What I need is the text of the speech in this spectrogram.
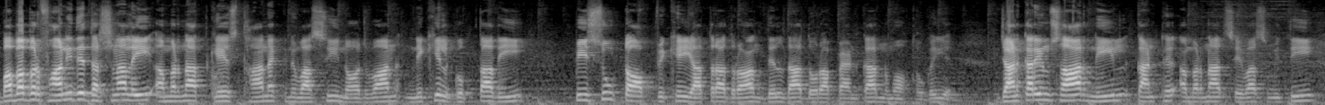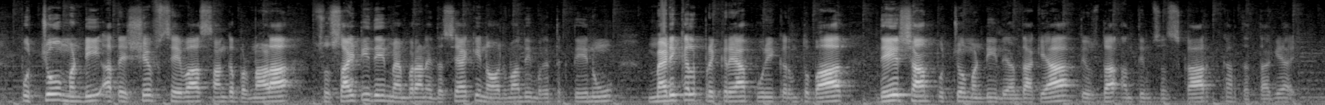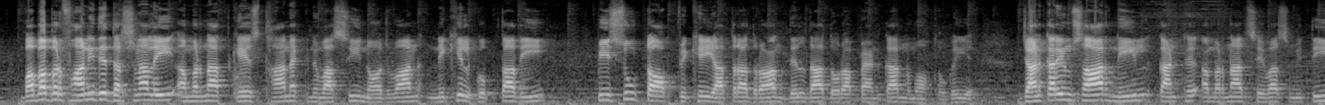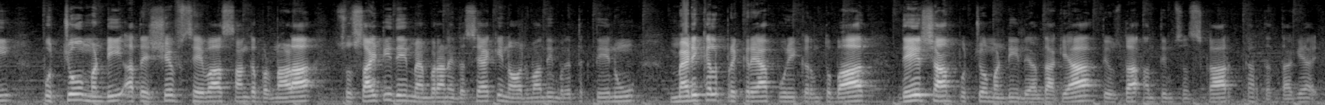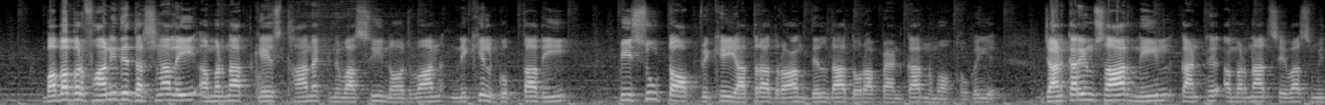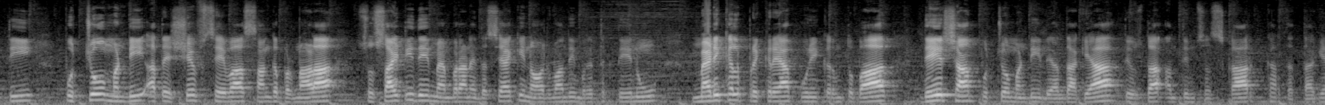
ਬਾਬਾ ਬਰਫਾਨੀ ਦੇ ਦਰਸ਼ਨਾਂ ਲਈ ਅਮਰਨਾਥ ਕੇ ਸਥਾਨਕ ਨਿਵਾਸੀ ਨੌਜਵਾਨ ਨikhil ਗੁਪਤਾ ਦੀ ਪੀਸੂ ਟਾਪ ਵਿਖੇ ਯਾਤਰਾ ਦੌਰਾਨ ਦਿਲ ਦਾ ਦੌਰਾ ਪੈਣ ਕਾਰਨ ਮੌਤ ਹੋ ਗਈ ਹੈ। ਜਾਣਕਾਰੀ ਅਨੁਸਾਰ ਨੀਲ ਕੰਠ ਅਮਰਨਾਥ ਸੇਵਾ ਸਮਿਤੀ, ਪੁੱਚੋ ਮੰਡੀ ਅਤੇ ਸ਼ਿਵ ਸੇਵਾ ਸੰਘ ਬਰਨਾਲਾ ਸੁਸਾਇਟੀ ਦੇ ਮੈਂਬਰਾਂ ਨੇ ਦੱਸਿਆ ਕਿ ਨੌਜਵਾਨ ਦੀ ਮ੍ਰਿਤਕ ਦੇਹ ਨੂੰ ਮੈਡੀਕਲ ਪ੍ਰਕਿਰਿਆ ਪੂਰੀ ਕਰਨ ਤੋਂ ਬਾਅਦ ਦੇਰ ਸ਼ਾਮ ਪੁੱਚੋ ਮੰਡੀ ਲਿਆਂਦਾ ਗਿਆ ਤੇ ਉਸ ਦਾ ਅੰਤਿਮ ਸੰਸਕਾਰ ਕਰ ਦਿੱਤਾ ਗਿਆ ਹੈ। ਬਾਬਾ ਬਰਫਾਨੀ ਦੇ ਦਰਸ਼ਨਾਂ ਲਈ ਅਮਰਨਾਥ ਕੇ ਸਥਾਨਕ ਨਿਵਾਸੀ ਨੌਜਵਾਨ ਨikhil ਗੁਪਤਾ ਦੀ ਪੀਸੂ ਟਾਪ ਵਿਖੇ ਯਾਤਰਾ ਦੌਰਾਨ ਦਿਲ ਦਾ ਦੌਰਾ ਪੈਣ ਕਾਰਨ ਮੌਤ ਹੋ ਗਈ ਹੈ। ਜਾਣਕਾਰੀ ਅਨੁਸਾਰ ਨੀਲ ਕੰਠ ਅਮਰਨਾਥ ਸੇਵਾ ਸਮਿਤੀ, ਪੁੱਚੋ ਮੰਡੀ ਅਤੇ ਸ਼ਿਵ ਸੇਵਾ ਸੰਘ ਬਰਨਾਲਾ ਸੁਸਾਇਟੀ ਦੇ ਮੈਂਬਰਾਂ ਨੇ ਦੱਸਿਆ ਕਿ ਨੌਜਵਾਨ ਦੀ ਮ੍ਰਿਤਕ ਦੇਹ ਨੂੰ ਮੈਡੀਕਲ ਪ੍ਰਕਿਰਿਆ ਪੂਰੀ ਕਰਨ ਤੋਂ ਬਾਅਦ ਦੇਰ ਸ਼ਾਮ ਪੁੱਚੋ ਮੰਡੀ ਲਿਆਂਦਾ ਗਿਆ ਤੇ ਉਸ ਦਾ ਅੰਤਿਮ ਸੰਸਕਾਰ ਕਰ ਦਿੱਤਾ ਗਿਆ ਹੈ। ਬਾਬਾ ਬਰਫਾਨੀ ਦੇ ਦਰਸ਼ਨਾਂ ਲਈ ਅਮਰਨਾਥ ਕੇ ਸਥਾਨਕ ਨਿਵਾਸੀ ਨੌਜਵਾਨ ਨikhil ਗੁਪਤਾ ਦੀ ਪੀਸੂ ਟਾਪ ਵਿਖੇ ਯਾਤਰਾ ਦੌਰਾਨ ਦਿਲ ਦਾ ਦੌਰਾ ਪੈਣ ਕਾਰਨ ਮੌਤ ਹੋ ਗਈ ਹੈ। ਜਾਣਕਾਰੀ ਅਨੁਸਾਰ ਨੀਲ ਕੰਠ ਅਮਰਨਾਥ ਸੇਵਾ ਸਮਿਤੀ, ਪੁੱਚੋ ਮੰਡੀ ਅਤੇ ਸ਼ਿਵ ਸੇਵਾ ਸੰਘ ਬਰਨਾਲਾ ਸੁਸਾਇਟੀ ਦੇ ਮੈਂਬਰਾਂ ਨੇ ਦੱਸਿਆ ਕਿ ਨੌਜਵਾਨ ਦੀ ਮ੍ਰਿਤਕ ਦੇਹ ਨੂੰ ਮੈਡੀਕਲ ਪ੍ਰਕਿਰਿਆ ਪੂਰੀ ਕਰਨ ਤੋਂ ਬਾਅਦ ਦੇਰ ਸ਼ਾਮ ਪੁੱਚੋ ਮੰਡੀ ਲਿਆਂਦਾ ਗਿਆ ਤੇ ਉਸ ਦਾ ਅੰਤਿਮ ਸੰਸਕਾਰ ਕਰ ਦਿੱਤਾ ਗਿਆ।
